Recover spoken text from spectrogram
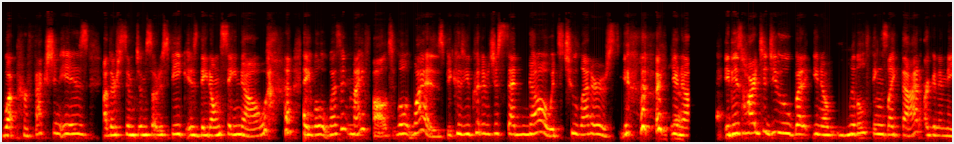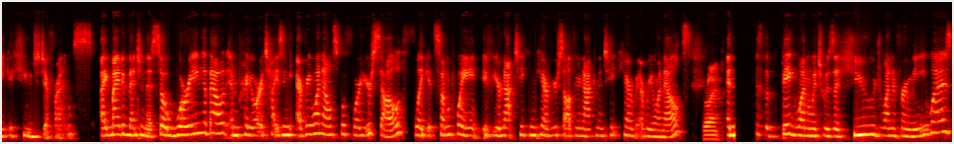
what perfection is. Other symptoms, so to speak, is they don't say no. say, well, it wasn't my fault. Well, it was because you could have just said no. It's two letters, you yeah. know it is hard to do but you know little things like that are going to make a huge difference i might have mentioned this so worrying about and prioritizing everyone else before yourself like at some point if you're not taking care of yourself you're not going to take care of everyone else right and the big one which was a huge one for me was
